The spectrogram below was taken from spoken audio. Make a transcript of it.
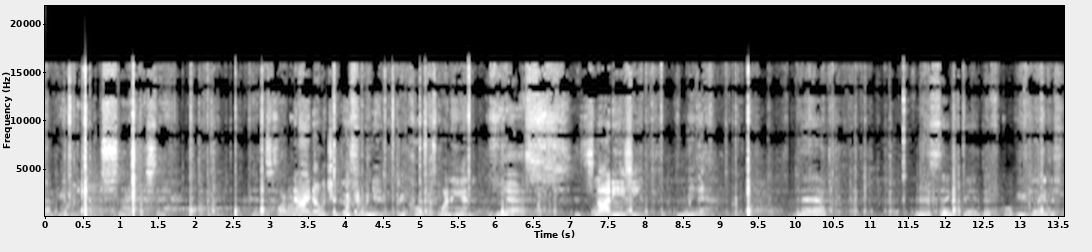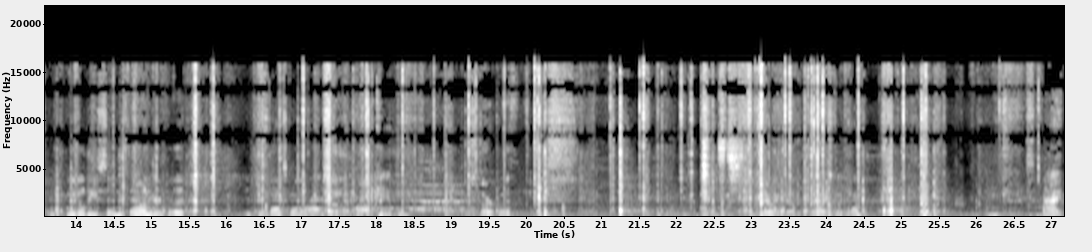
Come on, you gotta be able to snag this thing. Hard. Now I know what you go through when you record with one hand. Yes. It's not easy. Yeah. Now, this thing's being difficult. Usually I just wiggle these things down here, but it just wants to go on the wrong side of the prop cable to start with. There we go. Now it's wiggling. Okay. All right,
